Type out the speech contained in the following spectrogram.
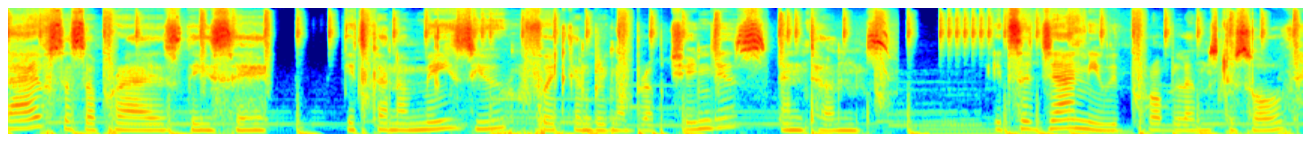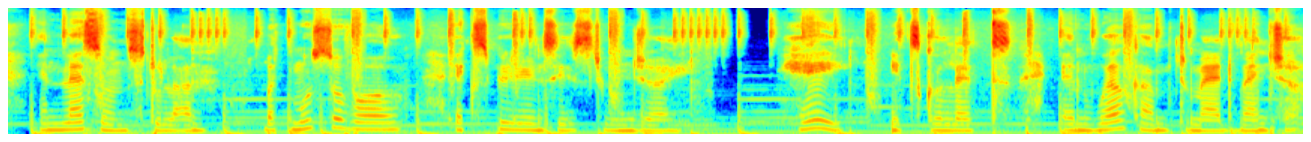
Life's a surprise, they say. It can amaze you, for it can bring abrupt changes and turns. It's a journey with problems to solve and lessons to learn, but most of all, experiences to enjoy. Hey, it's Colette, and welcome to my adventure.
